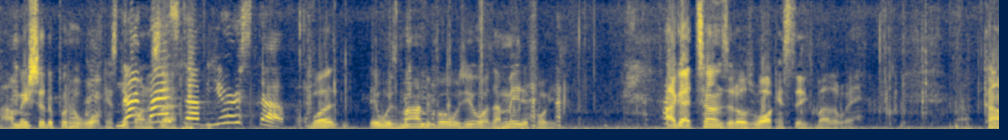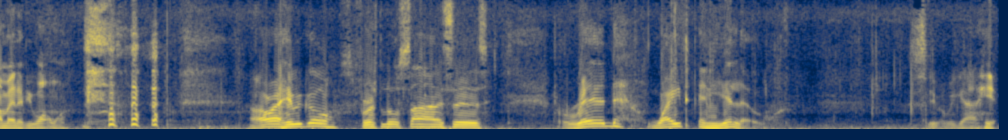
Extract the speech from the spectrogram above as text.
I'll make sure to put her walking stick Not on the side. Not my stuff, your stuff. Well, it was mine before it was yours. I made it for you. I got tons of those walking sticks, by the way. Comment if you want one. All right, here we go. First little sign it says red, white, and yellow. Let's see what we got here.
